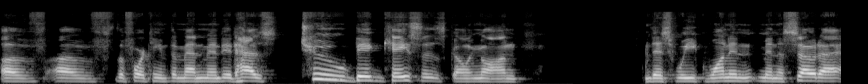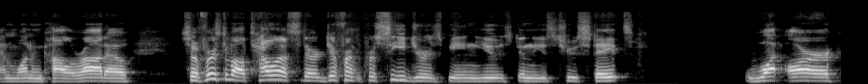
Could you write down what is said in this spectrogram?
of of the 14th Amendment. It has two big cases going on this week, one in Minnesota and one in Colorado. So, first of all, tell us there are different procedures being used in these two states. What are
